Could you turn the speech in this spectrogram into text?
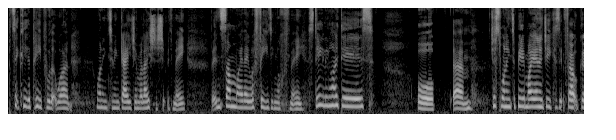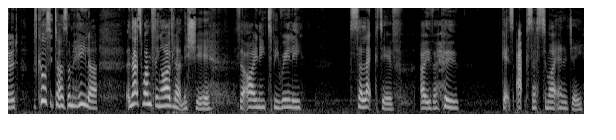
particularly the people that weren't wanting to engage in relationship with me but in some way they were feeding off me, stealing ideas or um, just wanting to be in my energy because it felt good. Of course it does. I'm a healer, and that's one thing I've learned this year that I need to be really selective over who gets access to my energy.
